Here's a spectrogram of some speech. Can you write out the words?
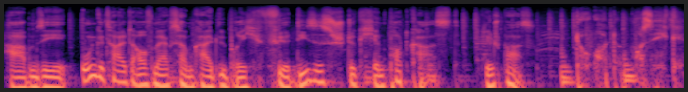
haben Sie ungeteilte Aufmerksamkeit übrig für dieses Stückchen Podcast. Viel Spaß. Du und Musik.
